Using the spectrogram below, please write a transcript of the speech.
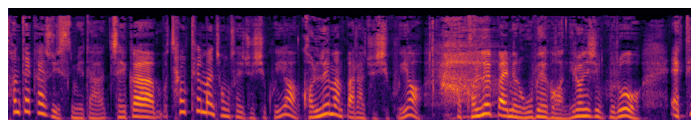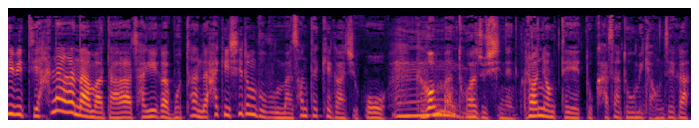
선택할 수 있습니다. 제가 뭐 창틀만 청소해 주시고요. 걸레만 빨아 주시고요. 아. 걸레 빨면 500원 이런 식으로 activity 하나하나마다 자기가 못하는 하기 싫은 부분만 선택해 가지고 음. 그것만 도와주시는 그런 형태의 또 가사 도우미 경제가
